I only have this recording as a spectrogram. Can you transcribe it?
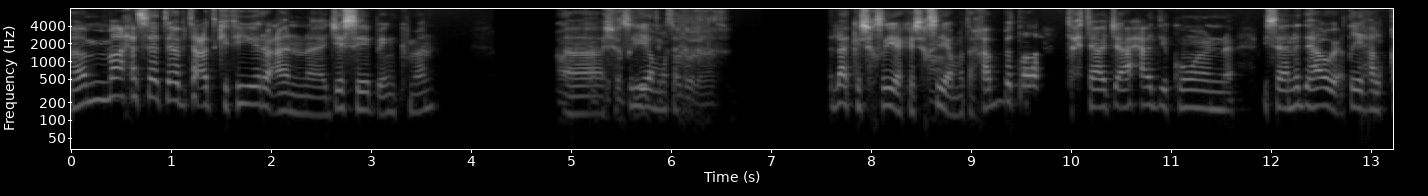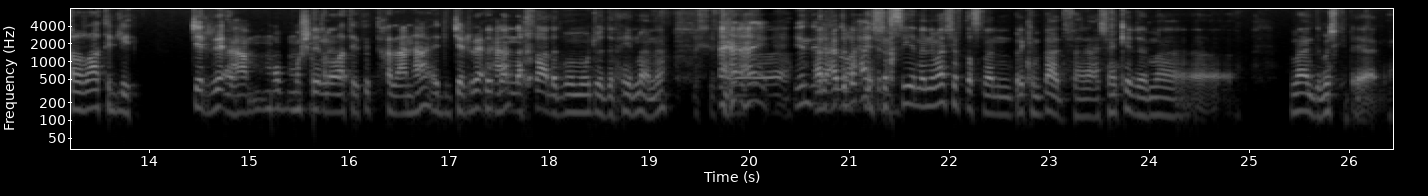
أم، ما حسيت أبتعد كثير عن جيسي بينكمان آه، ك- شخصية كتمثيل تقصد متخ- ولا نفس؟ لا كشخصية كشخصية آه. متخبطة تحتاج أحد يكون يساندها ويعطيها القرارات اللي تجرئها مو مش القرارات اللي تتخذ عنها تجرئها. أن خالد مو موجود الحين معنا. آه، أنا عجبتني. الشخصية لأني ما شفت أصلا بريكن باد فعشان كذا ما ما عندي مشكلة يعني.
